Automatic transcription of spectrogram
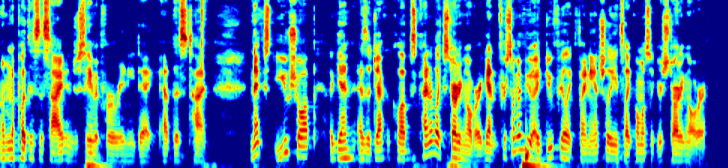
I'm going to put this aside and just save it for a rainy day at this time. Next, you show up again as a Jack of Clubs, kind of like starting over. Again, for some of you, I do feel like financially, it's like almost like you're starting over.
